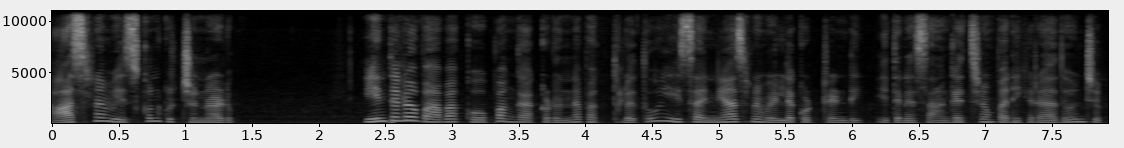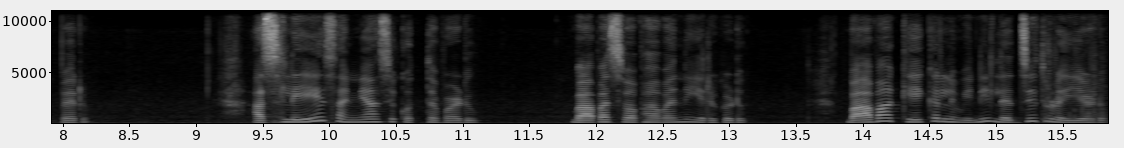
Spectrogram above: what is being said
ఆసనం వేసుకొని కూర్చున్నాడు. ఇంతలో బాబా కోపంగా అక్కడున్న భక్తులతో ఈ సన్యాసిని వెళ్ళగొట్టండి. ఇతని సాంగత్యం పనికిరాదు అని చెప్పారు. అసలే సన్యాసి కొత్తవాడు. బాబా స్వభావాన్ని ఎరుగడు. బాబా కేకల్ని విని లజ్జితుడయ్యాడు.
